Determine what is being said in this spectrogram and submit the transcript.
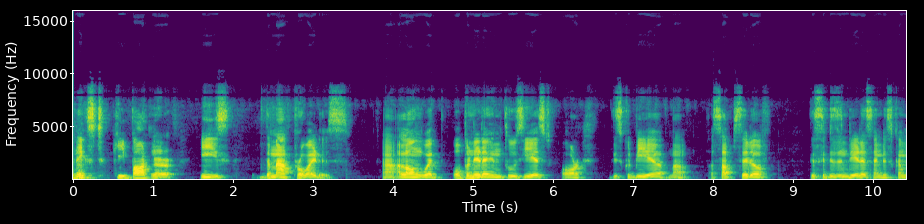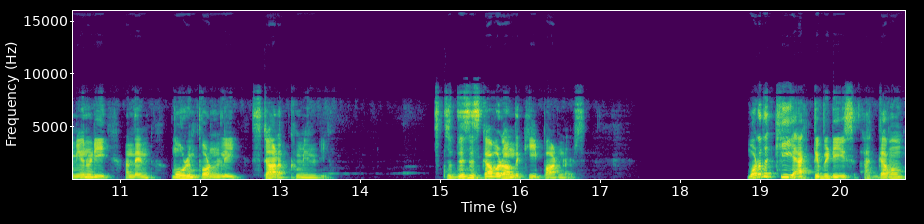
next key partner is the map providers, uh, along with open data enthusiasts, or this could be a, a subset of the citizen data scientist community, and then more importantly, startup community. So this is covered on the key partners. What are the key activities a government,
